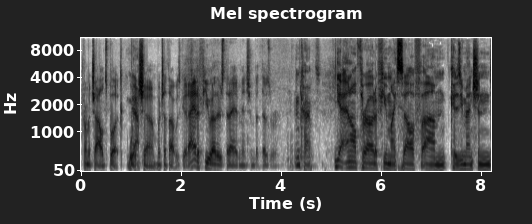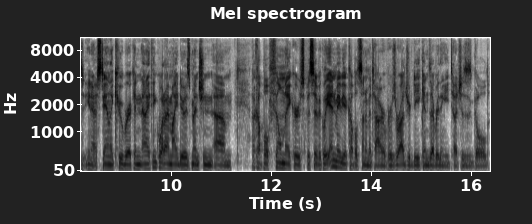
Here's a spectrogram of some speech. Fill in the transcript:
from a child's book, Yeah. which uh, which I thought was good. I had a few others that I had mentioned, but those were Okay. Yeah, and I'll throw out a few myself because you mentioned, you know, Stanley Kubrick, and, and I think what I might do is mention um, a couple of filmmakers specifically, and maybe a couple cinematographers. Roger Deakins, everything he touches is gold.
